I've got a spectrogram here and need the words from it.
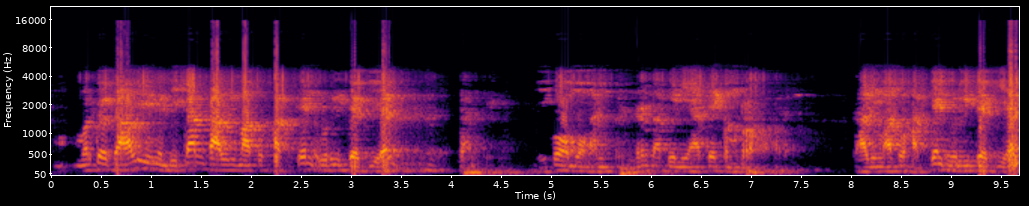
Mereka kali ngendikan kalimat hakin uri bagian. Iku omongan bener tapi niatnya kemroh. Kalimat hakin uri bagian.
